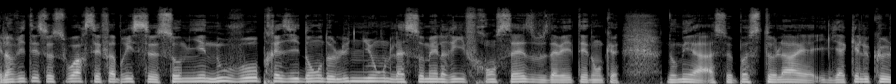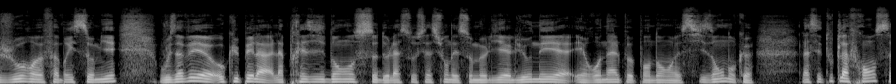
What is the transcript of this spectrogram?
Et l'invité ce soir, c'est Fabrice Sommier, nouveau président de l'Union de la sommellerie française. Vous avez été donc nommé à, ce poste-là il y a quelques jours, Fabrice Sommier. Vous avez occupé la, la présidence de l'association des sommeliers lyonnais et Rhône-Alpes pendant six ans. Donc là, c'est toute la France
